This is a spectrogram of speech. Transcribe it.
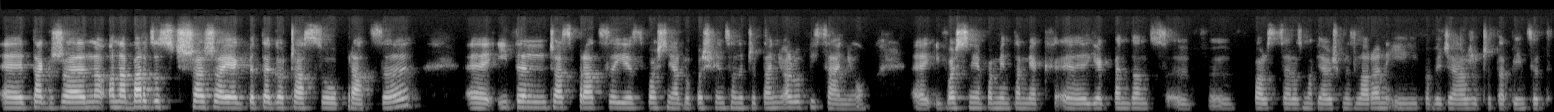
E, także no, ona bardzo strzeże jakby tego czasu pracy e, i ten czas pracy jest właśnie albo poświęcony czytaniu, albo pisaniu. E, I właśnie pamiętam, jak, jak będąc w Polsce rozmawiałyśmy z Loren i powiedziała, że czyta 500,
